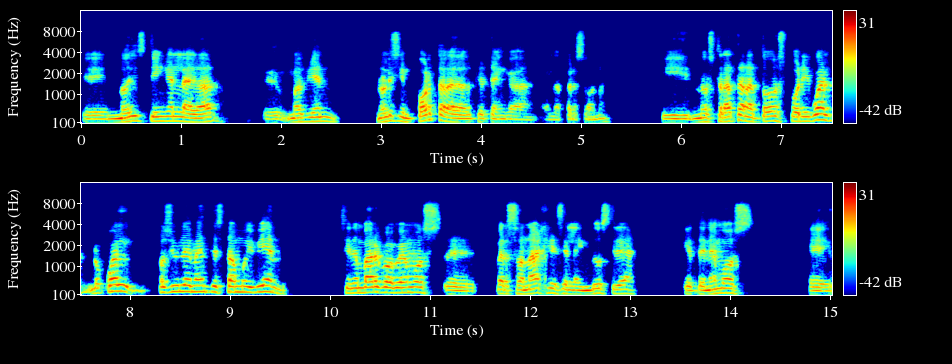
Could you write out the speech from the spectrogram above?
no distinguen la edad, más bien no les importa la edad que tenga la persona y nos tratan a todos por igual, lo cual posiblemente está muy bien, sin embargo, vemos eh, personajes en la industria que tenemos eh,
